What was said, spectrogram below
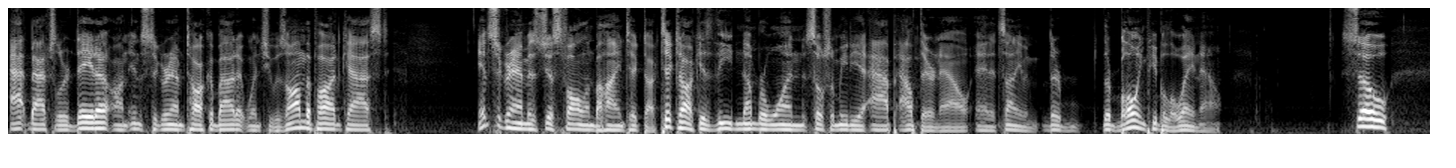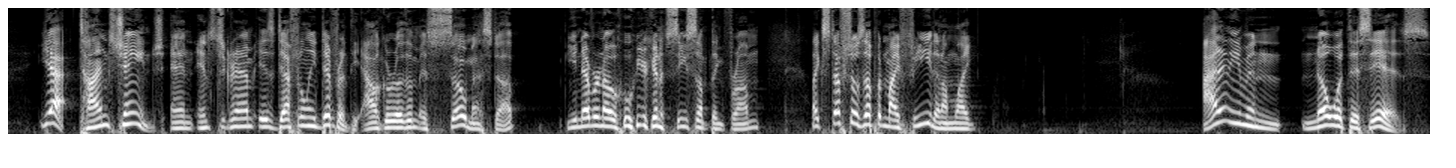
at Bachelor Data on Instagram talk about it when she was on the podcast. Instagram is just fallen behind TikTok. TikTok is the number one social media app out there now, and it's not even they're they're blowing people away now. So yeah, times change, and Instagram is definitely different. The algorithm is so messed up. You never know who you're going to see something from. Like stuff shows up in my feed, and I'm like, I didn't even know what this is,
